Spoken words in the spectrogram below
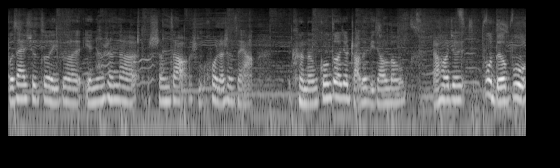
不再去做一个研究生的深造什么，或者是怎样，可能工作就找的比较 low，然后就不得不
